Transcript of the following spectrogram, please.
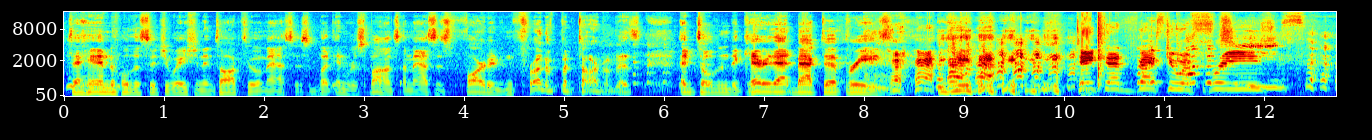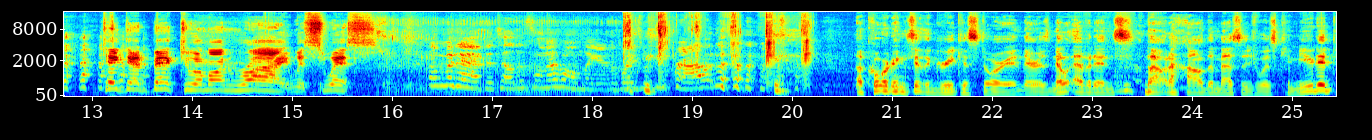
P- to handle the situation and talk to Amasis. But in response, Amasis farted in front of Patarbemus and told him to carry that back to Apries. Take that back to a Cup freeze. Take that back to him on rye with Swiss. I'm gonna have to tell this one at home later. The boys will be proud. According to the Greek historian, there is no evidence about how the message was commuted.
